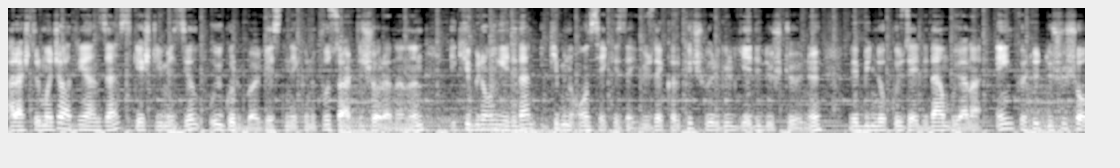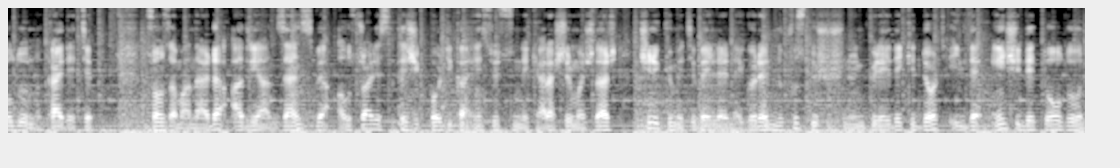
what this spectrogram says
Araştırmacı Adrian Zenz, geçtiğimiz yıl Uygur bölgesindeki nüfus artış oranının 2017'den 2018'de %43,7 düştüğünü ve 1950'den bu yana en kötü düşüş olduğunu kaydetti. Son zamanlarda Adrian Zenz ve Avustralya Stratejik Politika Enstitüsü'ndeki araştırmacılar Çin hükümeti verilerine göre nüfus düşüşünün güneydeki 4 ilde en şiddetli olduğunu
